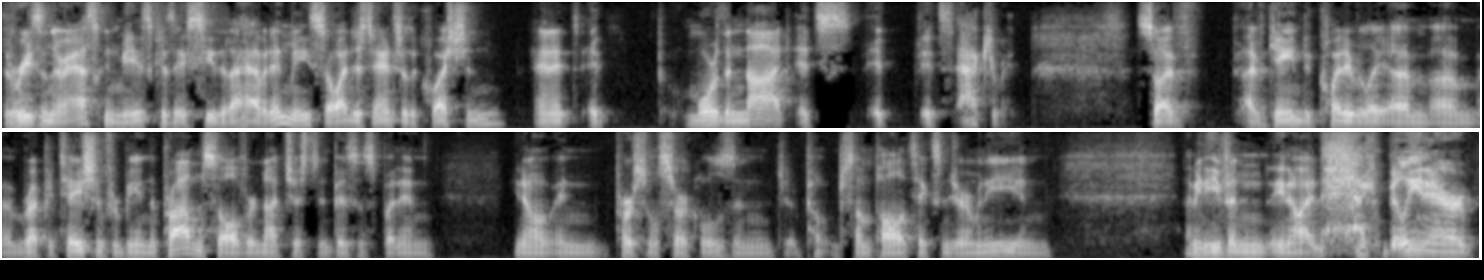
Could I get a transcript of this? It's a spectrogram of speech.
the reason they're asking me is because they see that I have it in me. So I just answer the question, and it, it more than not, it's it it's accurate. So I've I've gained quite a, um, um, reputation for being the problem solver, not just in business, but in you know in personal circles and some politics in Germany. And I mean, even you know, a billionaire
